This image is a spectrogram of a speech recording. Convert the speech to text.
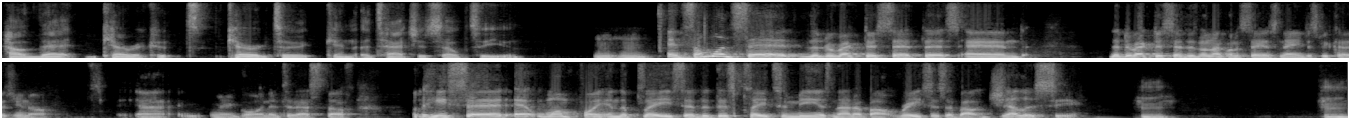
how that character character can attach itself to you. Mm-hmm. And someone said the director said this, and the director said this. I'm not going to say his name just because you know uh, we ain't going into that stuff. But he said at one point in the play, he said that this play to me is not about race; it's about jealousy. Hmm. Hmm.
